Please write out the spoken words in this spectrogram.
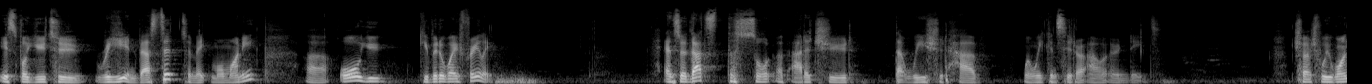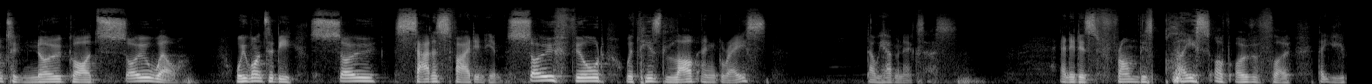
is for you to reinvest it to make more money, uh, or you give it away freely. And so, that's the sort of attitude that we should have when we consider our own needs. Church, we want to know God so well. We want to be so satisfied in Him, so filled with His love and grace that we have an excess. And it is from this place of overflow that you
